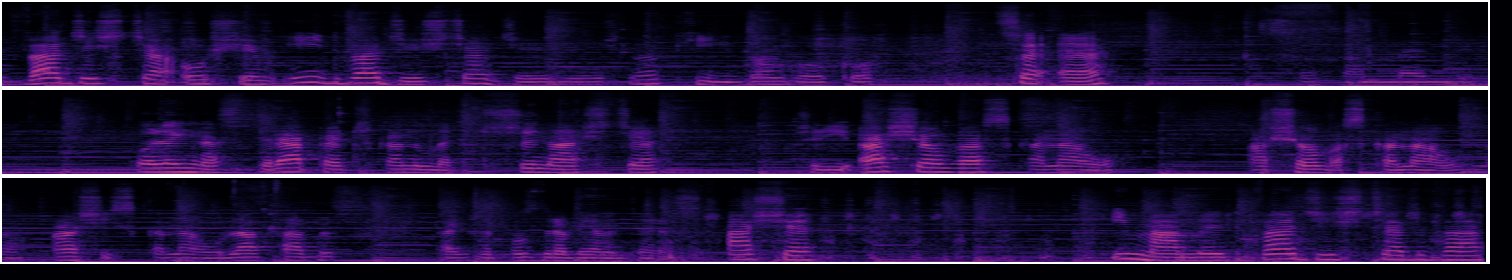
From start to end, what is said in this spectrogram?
28 i 29. No kij wam w oko. CE. Co za mędy. Kolejna zdrapeczka numer 13, czyli Asiowa z kanału. Asiowa z kanału, no Asi z kanału Lafable. Także pozdrawiamy teraz Asię. I mamy 22,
